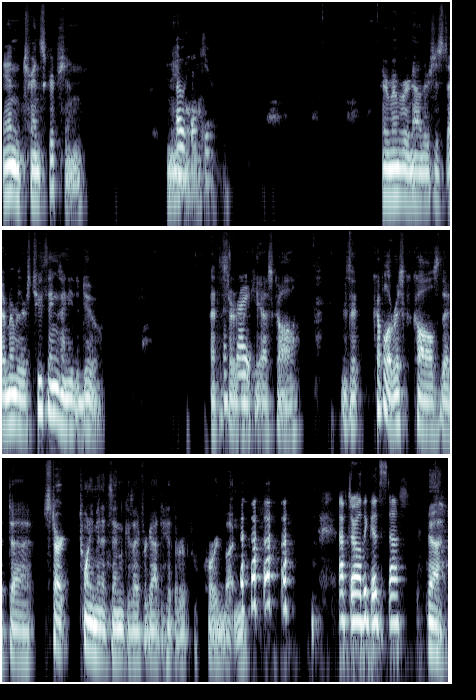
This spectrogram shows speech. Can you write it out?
And transcription. Oh, thank you. I remember now there's just, I remember there's two things I need to do. At the That's start right. of the CHAOSS call. There's a couple of risk calls that uh, start 20 minutes in because I forgot to hit the record button. After all the good stuff. Yeah,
